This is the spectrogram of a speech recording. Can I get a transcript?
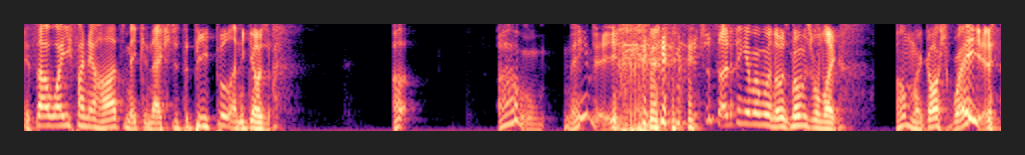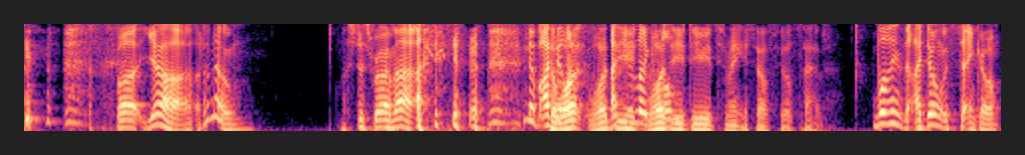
"Is that why you find it hard to make connections to people?" And he goes, "Oh, oh, maybe." it's just I think I remember one of those moments where I'm like, "Oh my gosh, wait." but yeah, I don't know. That's just where I'm at. no, but I so feel what, like what I do feel you like what I'll- do you do to make yourself feel sad? well, the thing is that I don't sit and go,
